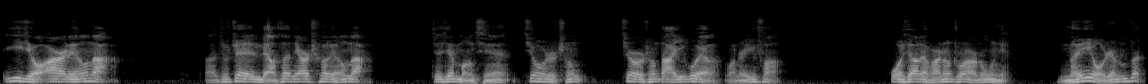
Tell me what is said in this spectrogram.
一九二零的啊，就这两三年车龄的这些猛禽，就是成就是成大衣柜了，往这一放，货箱里反正能装点东西。没有人问，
